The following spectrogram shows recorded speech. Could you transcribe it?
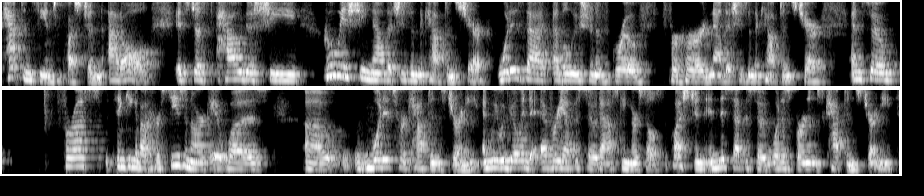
captaincy into question at all. It's just how does she who is she now that she's in the captain's chair? What is that evolution of growth for her now that she's in the captain's chair? And so for us thinking about her season arc it was uh, what is her captain's journey? And we would go into every episode asking ourselves the question in this episode, what is Burnham's captain's journey?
